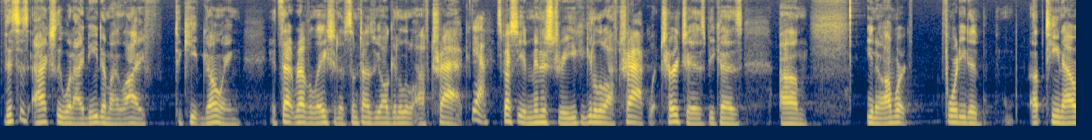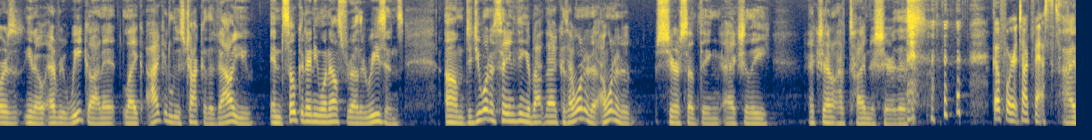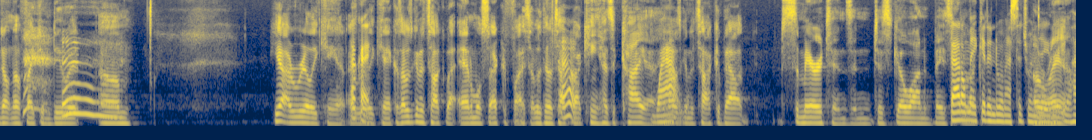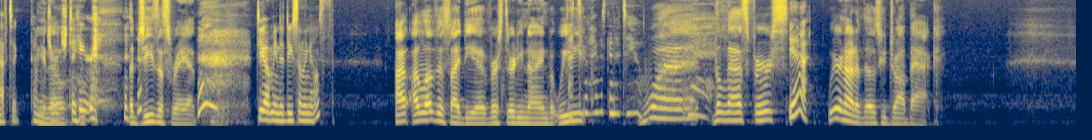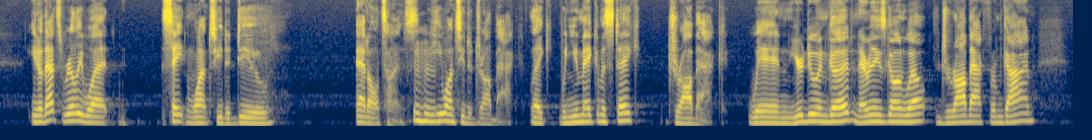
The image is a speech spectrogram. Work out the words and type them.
this is actually what I need in my life to keep going. It's that revelation of sometimes we all get a little off track. Yeah. Especially in ministry, you can get a little off track what church is because, um, you know, I work 40 to up teen hours, you know, every week on it. Like I could lose track of the value and so could anyone else for other reasons. Um, did you want to say anything about that? Because I wanted to, I wanted to share something. Actually, actually, I don't have time to share this. Go for it. Talk fast. I don't know if I can do it. Um, yeah, I really can't. I Okay. really can't because I was going to talk about animal sacrifice. I was going to talk Oh. about King Hezekiah. And I was going to talk about Samaritans and just go on and basically That'll like make it into a message one a day that you'll have to come you to church know, to hear. a Jesus rant. do you want me to do something else? I, I love this idea, verse 39, but we That's what I was going to do. What? The last verse? Yeah. We are not of those who draw back. You know, that's really what Satan wants you to do at all times. Mm-hmm. He wants you to draw back. Like when you make a mistake, draw back. When you're doing good and everything's going well, draw back from God.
